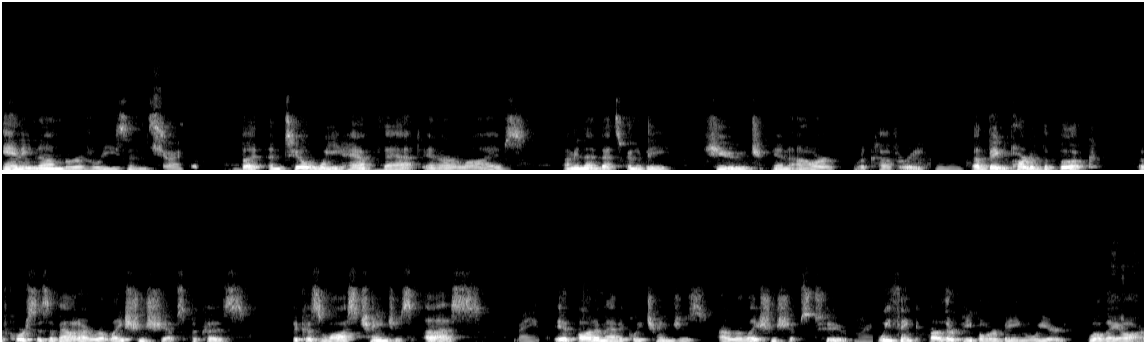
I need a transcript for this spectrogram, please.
any number of reasons. Sure. But until we have that in our lives, I mean that that's going to be huge in our recovery. Mhm. A big part of the book, of course, is about our relationships because because loss changes us, Right. it automatically changes our relationships too. Right. We think other people are being weird. Well, they are.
